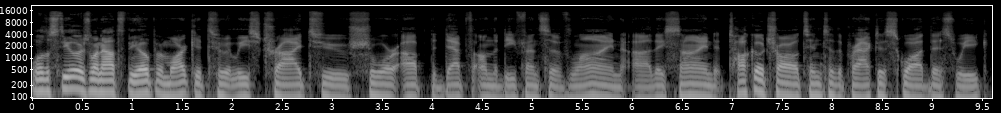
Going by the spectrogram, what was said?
Well, the Steelers went out to the open market to at least try to shore up the depth on the defensive line. Uh, they signed Taco Charlton to the practice squad this week.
